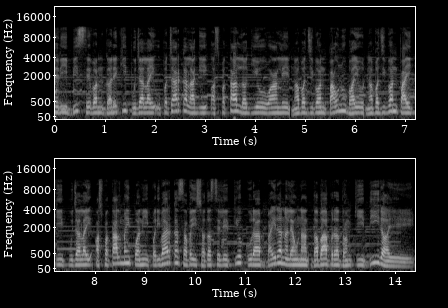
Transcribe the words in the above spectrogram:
त्यसरी विष सेवन गरेकी पूजालाई उपचारका लागि अस्पताल लगियो। उहाँले नवजीवन पाउनु भयो नवजीवन पाएकी पूजालाई अस्पतालमै पनि परिवारका सबै सदस्यले त्यो कुरा बाहिर नल्याउन दबाब र धम्की दिइरहे।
